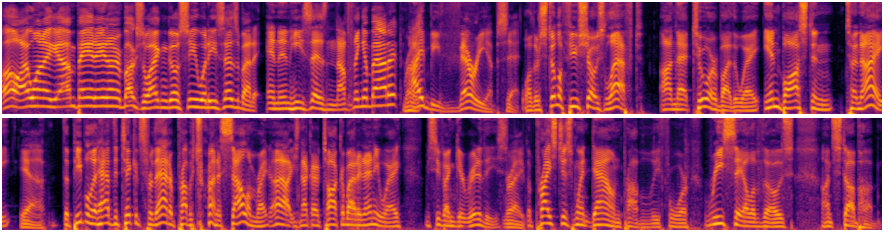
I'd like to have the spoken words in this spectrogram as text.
Oh, I want to. I'm paying eight hundred bucks so I can go see what he says about it, and then he says nothing about it. Right. I'd be very upset. Well, there's still a few shows left on that tour, by the way, in Boston tonight. Yeah. The people that have the tickets for that are probably trying to sell them right now. he's not going to talk about it anyway. Let me see if I can get rid of these. Right. The price just went down probably for resale of those on StubHub.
